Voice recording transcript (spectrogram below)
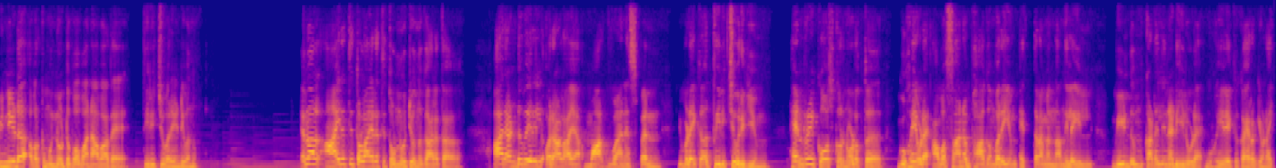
പിന്നീട് അവർക്ക് മുന്നോട്ട് പോകാനാവാതെ തിരിച്ചു വരേണ്ടി വന്നു. എന്നാൽ ആയിരത്തി തൊള്ളായിരത്തി തൊണ്ണൂറ്റി ഒന്ന് കാലത്ത് ആ രണ്ടുപേരിൽ ഒരാളായ മാർക്ക് വാൻ എസ്പെൻ ഇവിടേക്ക് തിരിച്ചു വരികയും ഹെൻറി കോസ്കറിനോടൊത്ത് ഗുഹയുടെ അവസാന ഭാഗം വരെയും എത്തണമെന്ന നിലയിൽ വീണ്ടും കടലിനടിയിലൂടെ ഗുഹയിലേക്ക് കയറുകയുണ്ടായി.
